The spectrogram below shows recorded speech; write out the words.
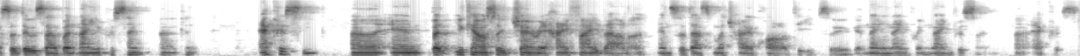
so those are about 90% accuracy. Uh, and but you can also generate hi-fi data, and so that's much higher quality. So you get 99.9% uh, accuracy.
